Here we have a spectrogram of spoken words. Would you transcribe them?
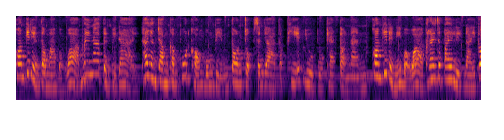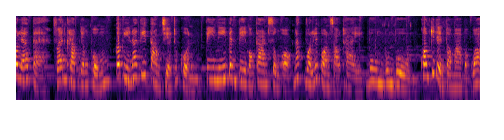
ความคิดเห็นต่อมาบอกว่าไม่น่าเป็นไปได้ ถ้ายังจำคำพูดูดของบุ๋มบิ๋มตอนจบสัญญากับ PFU b l u e Cat ตอนนั้น ความคิดเห็นนี้บอกว่าใครจะไปหลีกไหนก็แล้วแต่แฟนคลับอย่างผมก็มีหน้าที่ตามเชียร์ทุกคน ปีนี้เป็นปีของการส่งออกนักวอลเลย์บอลสาวไทย บูมบูมบูมความคิดเห็นต่อมาบอกว่า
